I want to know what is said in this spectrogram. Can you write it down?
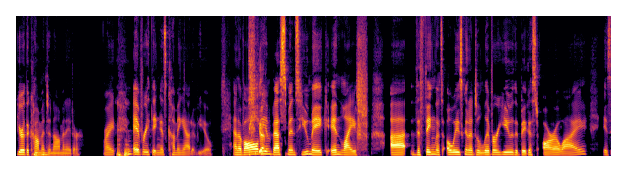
You're the common mm-hmm. denominator, right? Mm-hmm. Everything is coming out of you. And of all yeah. the investments you make in life, uh, the thing that's always going to deliver you the biggest ROI is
